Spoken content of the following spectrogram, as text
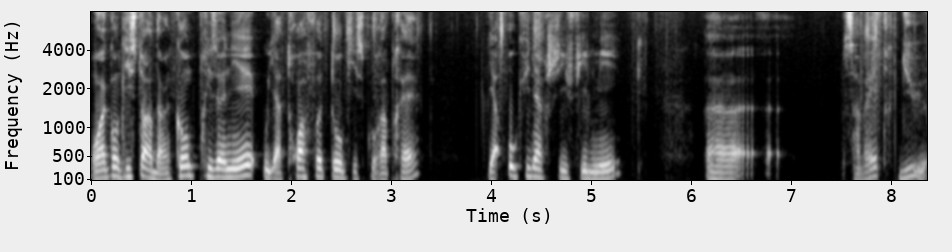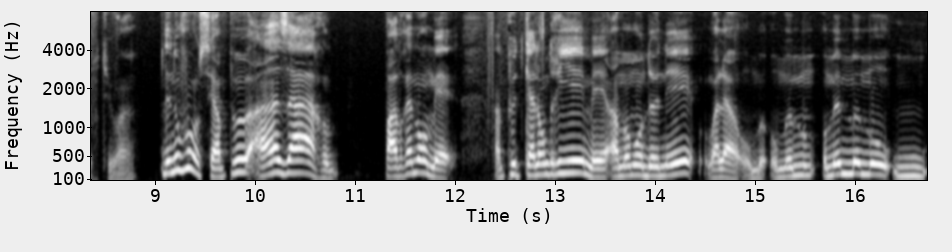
On raconte l'histoire d'un camp de prisonniers où il y a trois photos qui se courent après. Il n'y a aucune archive filmique. Euh, ça va être dur, tu vois. De nouveau, c'est un peu un hasard, pas vraiment, mais un peu de calendrier, mais à un moment donné, voilà, au, me- au même- moment où,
